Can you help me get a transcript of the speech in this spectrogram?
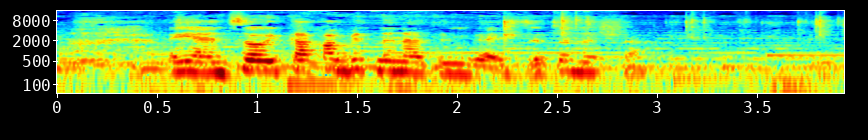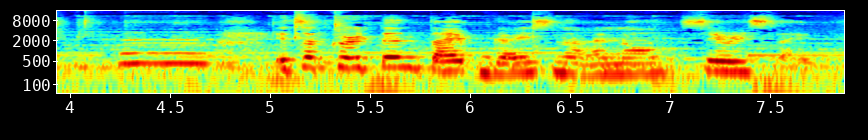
Ayan, so ikakabit na natin guys. Ito na siya. It's a curtain type guys na ano, series type.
